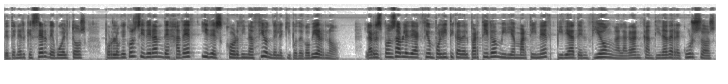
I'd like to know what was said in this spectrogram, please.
de tener que ser devueltos por lo que consideran dejadez y descoordinación del equipo de gobierno. La responsable de acción política del partido, Miriam Martínez, pide atención a la gran cantidad de recursos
